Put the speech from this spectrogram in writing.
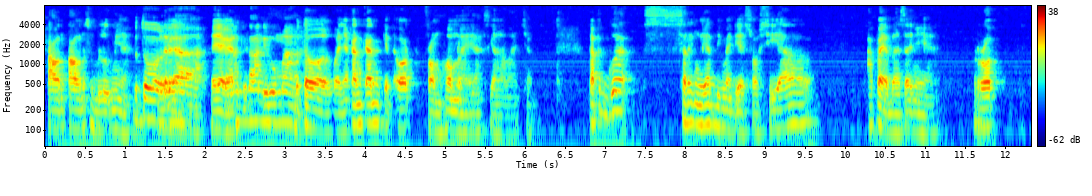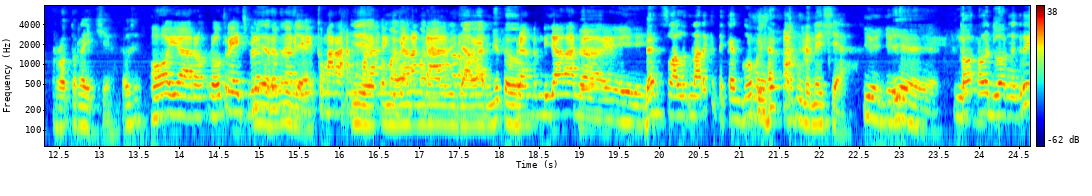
tahun-tahun sebelumnya. betul Bener ya kan? Iya kan? karena kita kan di rumah Betul, kebanyakan kan kita work from home lah ya segala macam. Tapi gue sering lihat di media sosial apa ya bahasanya ya road road rage ya, apa sih? oh iya ro- road rage benar Iya, benar ya. kemarahan Iya, kemarahan, di jalan kemarahan kan di jalan gitu. berantem di jalan Iya. Wah, iya iya iya Dan selalu menarik ketika gue melihat orang Indonesia. iya iya Iya, iya. Iya. Kalau kalau di luar negeri,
